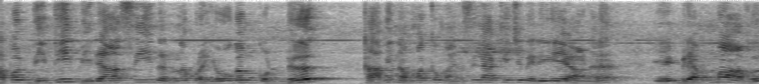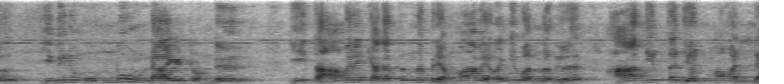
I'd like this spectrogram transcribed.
അപ്പോൾ വിധി വിരാസീത് എന്ന പ്രയോഗം കൊണ്ട് കവി നമുക്ക് മനസ്സിലാക്കിച്ചു തരികയാണ് ഈ ബ്രഹ്മാവ് ഇതിനു മുമ്പും ഉണ്ടായിട്ടുണ്ട്. ഈ താമരയ്ക്കകത്തുനിന്ന് ബ്രഹ്മാവ് ഇറങ്ങി വന്നത് ആദ്യത്തെ ജന്മമല്ല.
